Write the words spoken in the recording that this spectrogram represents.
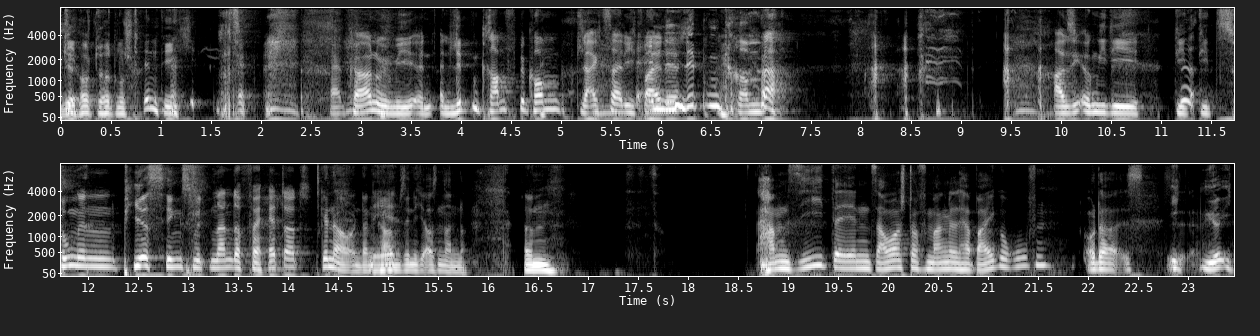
Die hört, hört man ständig. Ja, keine Ahnung, irgendwie einen, einen Lippenkrampf bekommen, gleichzeitig Ein beide. Lippenkrampf. Haben sie irgendwie die, die, die Zungen-Piercings miteinander verheddert. Genau, und dann Nee. kamen sie nicht auseinander. Ähm, haben Sie den Sauerstoffmangel herbeigerufen? Oder ist. Ich, ja, ich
